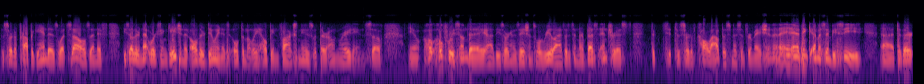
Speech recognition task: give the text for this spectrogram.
this sort of propaganda is what sells. And if these other networks engage in it, all they're doing is ultimately helping Fox News with their own ratings. So, you know, ho- hopefully someday uh, these organizations will realize that it's in their best interest to, to, to, sort of call out this misinformation. And, and I think MSNBC, uh, to their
